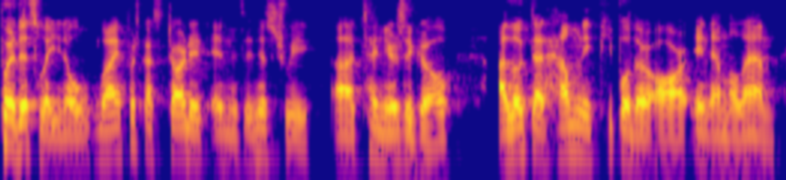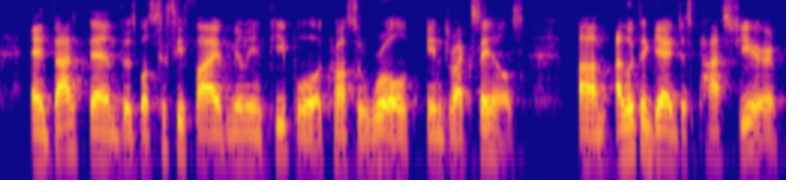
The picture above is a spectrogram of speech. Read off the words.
put it this way, you know, when I first got started in this industry uh, 10 years ago, I looked at how many people there are in MLM. And back then, there's about 65 million people across the world in direct sales. Um, I looked again just past year,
